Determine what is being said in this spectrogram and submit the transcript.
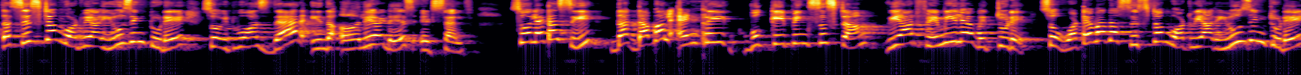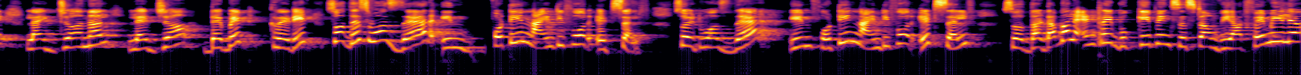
the system what we are using today, so it was there in the earlier days itself. So let us see the double entry bookkeeping system we are familiar with today. So whatever the system what we are using today like journal, ledger, debit, credit. So this was there in 1494 itself. So it was there in 1494 itself. So the double entry bookkeeping system we are familiar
